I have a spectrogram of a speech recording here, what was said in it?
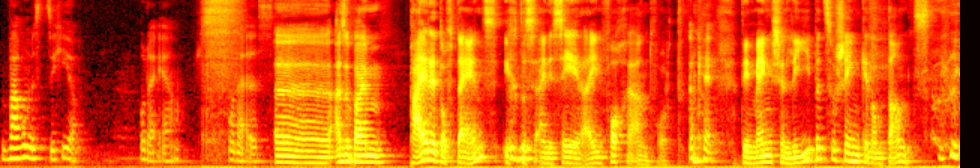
warum ist sie hier? Oder er? Oder es? Äh, also beim Pirate of Dance ist Mhm. das eine sehr einfache Antwort. Okay. Den Menschen Liebe zu schenken am Tanz.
